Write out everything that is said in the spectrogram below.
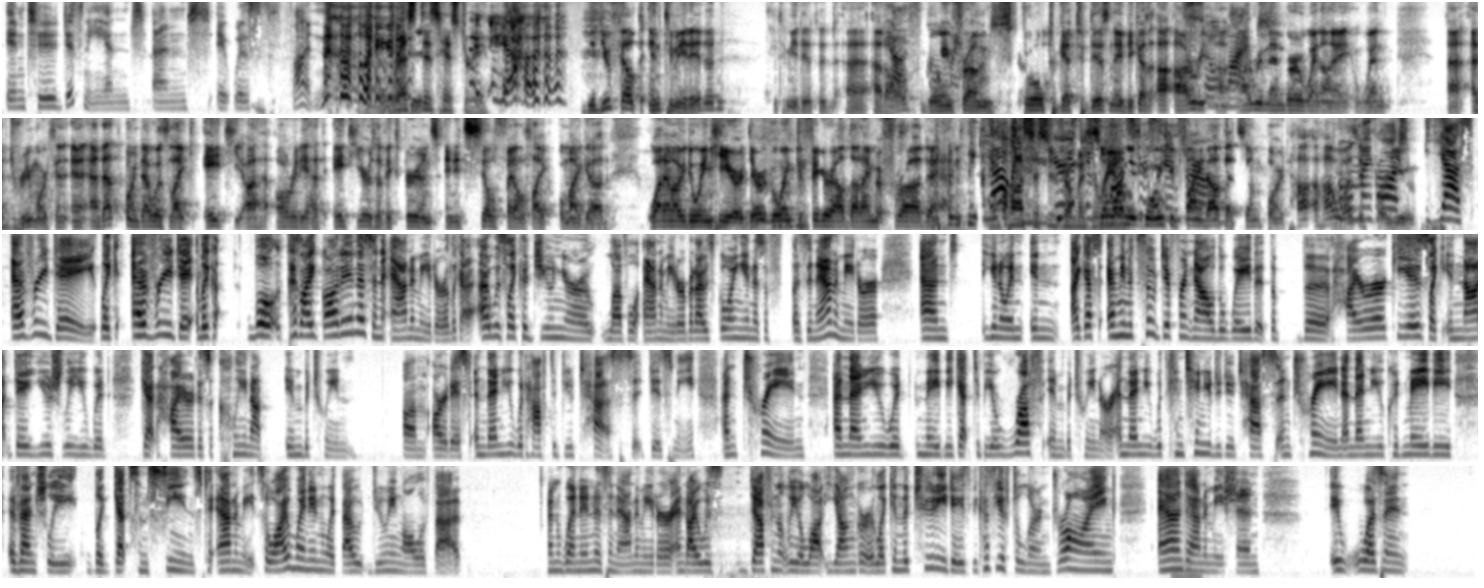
into Disney and and it was fun. The rest is history. yeah. Did you felt intimidated? Intimidated uh, at all Yes. Oh going my from gosh. school to get to Disney? Because I I, re- So I I remember when I went uh, at DreamWorks, and, and at that point I was like eight. I already had eight years of experience, and it still felt like, oh my god, what am I doing here? They're going to figure out that I'm a fraud, Yeah. and Yeah, like, Imposter syndrome serious is someone is going to find out at some point. How how oh was my it for gosh you? yes every day like every day like well because i got in as an animator like I, I was like a junior level animator but i was going in as a f- as an animator and you know in in i guess i mean it's so different now the way that the the hierarchy is like in that day usually you would get hired as a cleanup in between um, artist and then you would have to do tests at disney and train and then you would maybe get to be a rough in betweener and then you would continue to do tests and train and then you could maybe eventually like get some scenes to animate. So i went in without doing all of that and went in as an animator and i was definitely a lot younger like in the 2d days because you have to learn drawing and Mhm. animation it wasn't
